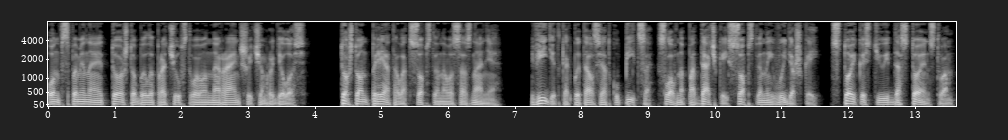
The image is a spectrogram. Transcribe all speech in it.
Он вспоминает то, что было прочувствовано раньше, чем родилось. То, что он прятал от собственного сознания. Видит, как пытался откупиться, словно подачкой, собственной выдержкой, стойкостью и достоинством,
